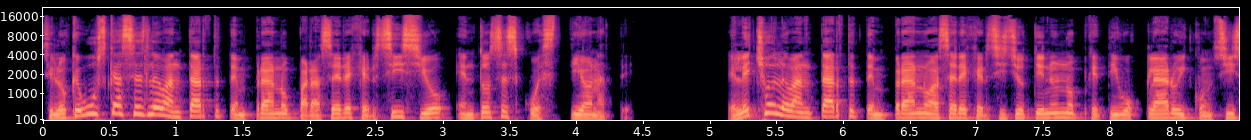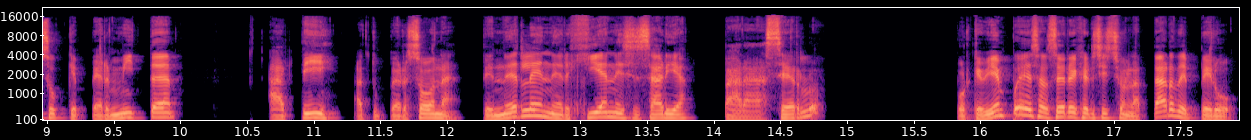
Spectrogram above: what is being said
Si lo que buscas es levantarte temprano para hacer ejercicio, entonces cuestiónate. El hecho de levantarte temprano a hacer ejercicio tiene un objetivo claro y conciso que permita a ti, a tu persona, tener la energía necesaria para hacerlo. Porque bien puedes hacer ejercicio en la tarde, pero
